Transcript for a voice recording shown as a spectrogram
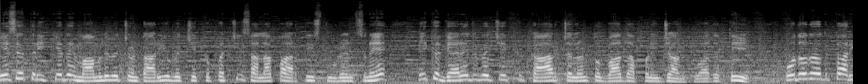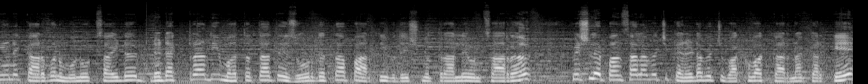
ਇਸੇ ਤਰੀਕੇ ਦੇ ਮਾਮਲੇ ਵਿੱਚ ਓਨਟਾਰੀਓ ਵਿੱਚ ਇੱਕ 25 ਸਾਲਾ ਭਾਰਤੀ ਸਟੂਡੈਂਟਸ ਨੇ ਇੱਕ ਗੈਰੇਜ ਵਿੱਚ ਇੱਕ ਕਾਰ ਚੱਲਣ ਤੋਂ ਬਾਅਦ ਆਪਣੀ ਜਾਨ ਗਵਾ ਦਿੱਤੀ। ਉਦੋਂ ਦੇ ਅਧਿਕਾਰੀਆਂ ਨੇ ਕਾਰਬਨ ਮੋਨੋਆਕਸਾਈਡ ਡਿਟੈਕਟਰਾਂ ਦੀ ਮਹੱਤਤਾ ਤੇ ਜ਼ੋਰ ਦਿੱਤਾ। ਭਾਰਤੀ ਵਿਦੇਸ਼ ਮੰਤਰਾਲੇ ਅਨੁਸਾਰ ਪਿਛਲੇ 5 ਸਾਲਾਂ ਵਿੱਚ ਕੈਨੇਡਾ ਵਿੱਚ ਵੱਖ-ਵੱਖ ਕਾਰਨਾਂ ਕਰਕੇ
